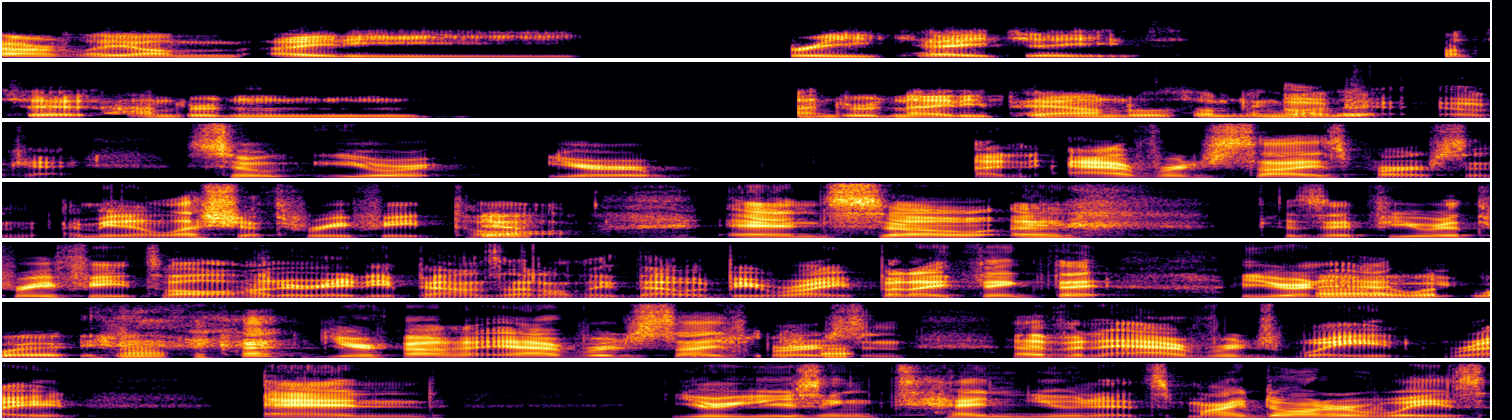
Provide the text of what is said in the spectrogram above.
Currently, I'm 83 kgs. What's that? 100 and, 180 pound or something like that. okay. So you're you're an average sized person. I mean, unless you're three feet tall, Yeah. and so because if you were three feet tall, 180 pounds, I don't think that would be right. But I think that you're an it av- work. no. you're an average sized person, of an average weight, right? And you're using 10 units. My daughter weighs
